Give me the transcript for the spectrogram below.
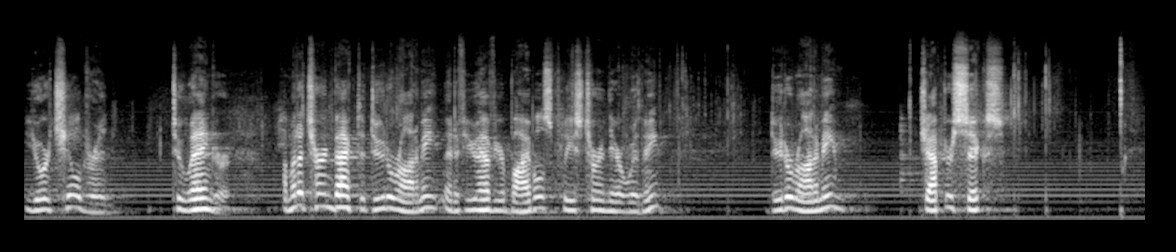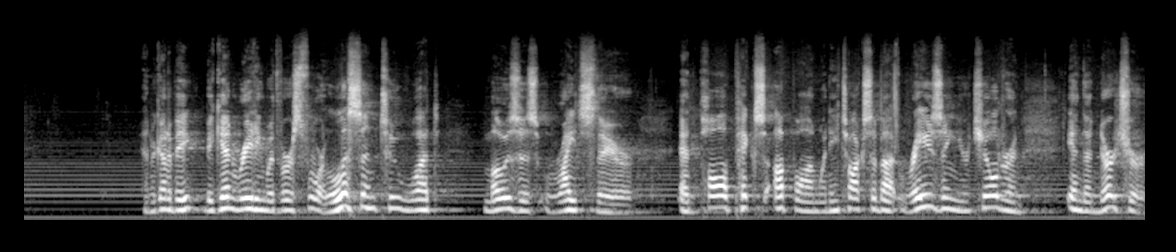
your children to anger. I'm going to turn back to Deuteronomy, and if you have your Bibles, please turn there with me. Deuteronomy chapter 6. And we're going to be, begin reading with verse 4. Listen to what Moses writes there and Paul picks up on when he talks about raising your children in the nurture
